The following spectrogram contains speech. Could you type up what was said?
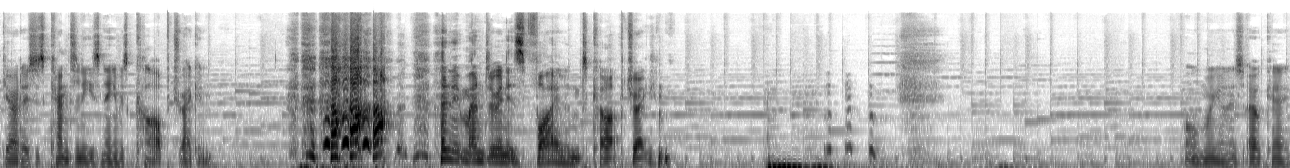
Gyarados' Cantonese name is Carp Dragon. and in Mandarin it's Violent Carp Dragon. oh my goodness, okay.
